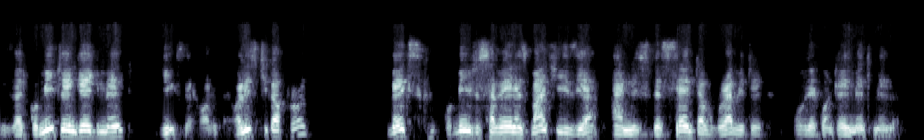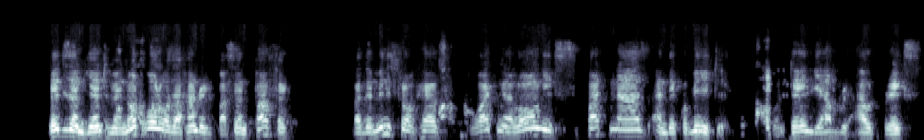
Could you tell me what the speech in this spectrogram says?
is that community engagement gives a holistic approach makes community surveillance much easier and is the center of gravity of the containment measure. Ladies and gentlemen, not all was 100% perfect, but the Ministry of Health, working along its partners and the community, contained the outbreaks,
